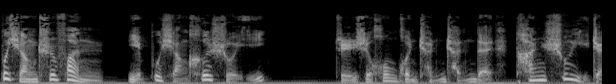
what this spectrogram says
不想吃饭，也不想喝水，只是昏昏沉沉的贪睡着，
